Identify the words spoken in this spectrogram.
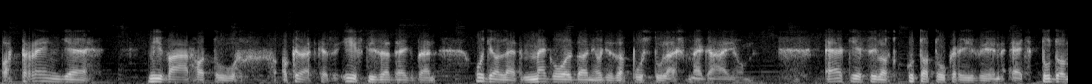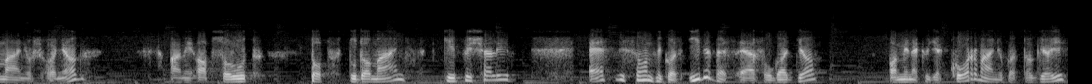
a trendje, mi várható a következő évtizedekben, hogyan lehet megoldani, hogy ez a pusztulás megálljon. Elkészül a kutatók révén egy tudományos anyag, ami abszolút top tudományt képviseli. Ezt viszont, mikor az IBESZ elfogadja, aminek ugye kormányok a tagjai,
